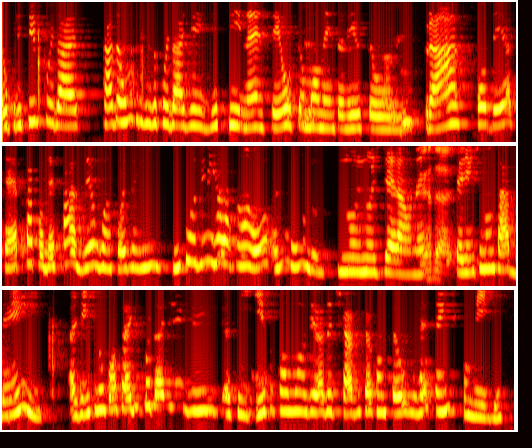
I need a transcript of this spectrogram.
eu preciso cuidar, cada um precisa cuidar de, de si, né? Ter o seu momento ali, o seu. pra poder, até para poder fazer alguma coisa, inclusive em relação ao, ao mundo, no, no geral, né? Verdade. Se a gente não tá bem, a gente não consegue cuidar de, de. Assim, isso foi uma virada de chave que aconteceu recente comigo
